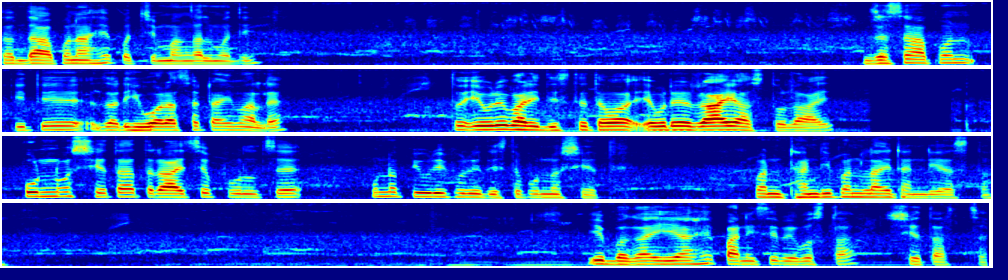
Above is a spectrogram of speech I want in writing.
सध्या आपण आहे पश्चिम बंगालमध्ये. जसं आपण इथे जर हिवाळ्याचा टाईम आलाय तर एवढे भारी दिसते तेव्हा एवढे राय असतो राय. पूर्ण शेतात रायचे फुलचे पूर्ण पिवळी पिवळी दिसते पूर्ण शेत. पण थंडी पण लाई थंडी असतं. हे बघा हे आहे पाणीची व्यवस्था शेताचं.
